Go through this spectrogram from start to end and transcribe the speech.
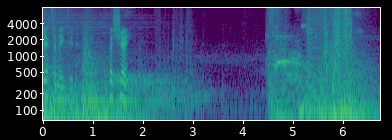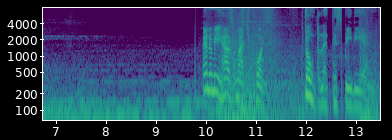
Detonated. A shame. Enemy has match point. Don't let this be the end.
